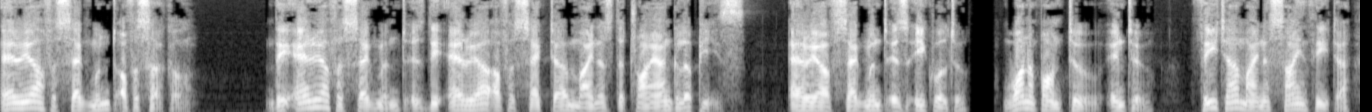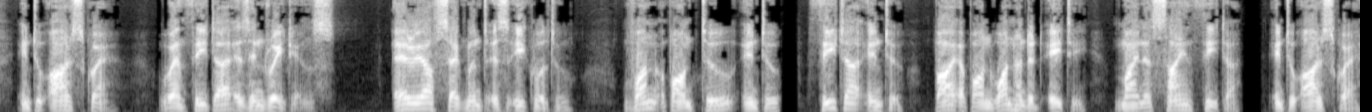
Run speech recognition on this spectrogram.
Area of a segment of a circle. The area of a segment is the area of a sector minus the triangular piece. Area of segment is equal to 1 upon 2 into theta minus sine theta into r square when theta is in radians. Area of segment is equal to 1 upon 2 into theta into pi upon 180 minus sine theta into r square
